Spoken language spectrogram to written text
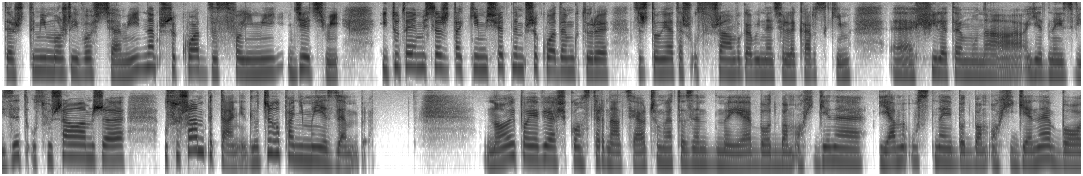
też tymi możliwościami, na przykład ze swoimi dziećmi. I tutaj myślę, że takim świetnym przykładem, który zresztą ja też usłyszałam w gabinecie lekarskim e, chwilę temu na jednej z wizyt, usłyszałam, że usłyszałam pytanie, dlaczego pani myje zęby? No i pojawiła się konsternacja, czemu ja to zęby myję, bo dbam o higienę jamy ustnej, bo dbam o higienę, bo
